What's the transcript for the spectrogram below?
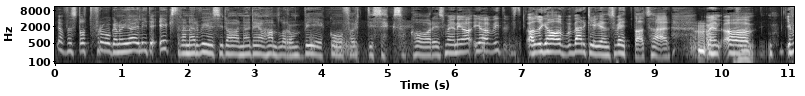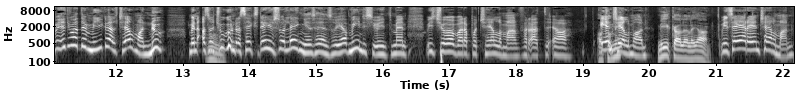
Jag har förstått frågan och jag är lite extra nervös idag när det handlar om BK46 och Karis. Men jag, jag, vet, alltså jag har verkligen svettats här. Men uh, jag vet ju att det är Mikael Kjellman nu. Men alltså 2006, det är ju så länge sedan så jag minns ju inte. Men vi kör bara på Kjellman för att, ja, Alltså, en Kjellman. Mikael eller Jan? Vi säger en Kjellman.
